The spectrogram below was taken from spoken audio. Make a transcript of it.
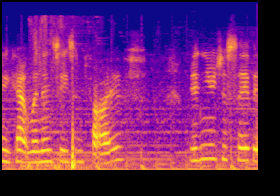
You can't win in season 5? Didn't you just say that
